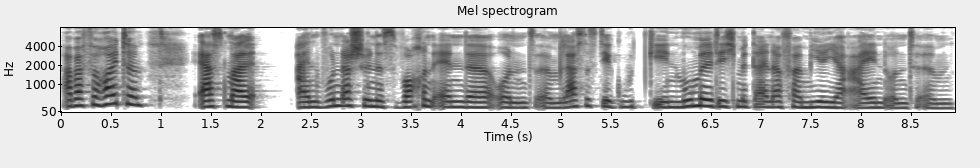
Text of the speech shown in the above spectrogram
Aber für heute erstmal ein wunderschönes Wochenende und ähm, lass es dir gut gehen. Mummel dich mit deiner Familie ein und ähm,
